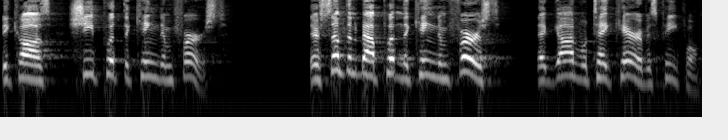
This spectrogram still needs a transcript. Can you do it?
because she put the kingdom first. There's something about putting the kingdom first that God will take care of his people.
